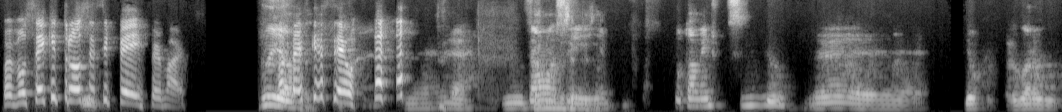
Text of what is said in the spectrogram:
Foi você que trouxe e... esse paper, Marcos. Fui você esqueceu. É, é. Então, assim, é totalmente possível. Né? Eu, agora, o,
